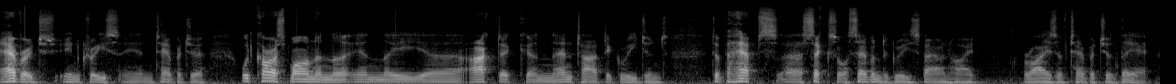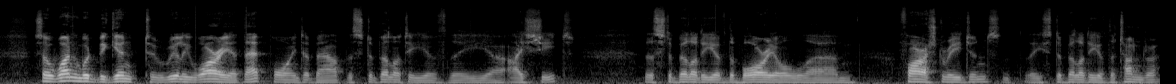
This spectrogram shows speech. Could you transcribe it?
average increase in temperature would correspond in the, in the uh, Arctic and Antarctic regions to perhaps uh, 6 or 7 degrees Fahrenheit rise of temperature there. So one would begin to really worry at that point about the stability of the uh, ice sheets the stability of the boreal um, forest regions, the stability of the tundra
